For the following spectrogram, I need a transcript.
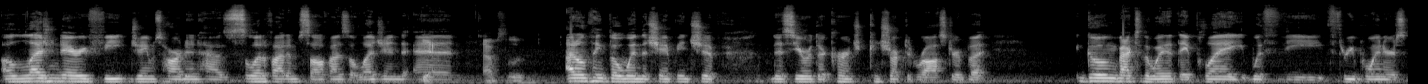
a legendary feat. James Harden has solidified himself as a legend, and Absolutely. I don't think they'll win the championship this year with their current constructed roster, but going back to the way that they play with the three pointers,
